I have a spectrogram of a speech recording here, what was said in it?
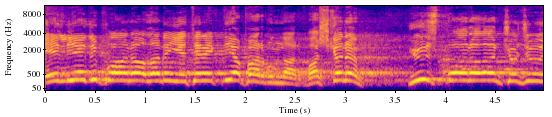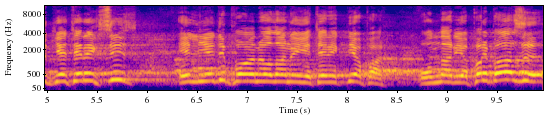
57 puanı alanı yetenekli yapar bunlar. Başkanım 100 puan alan çocuğu yeteneksiz 57 puanı alanı yetenekli yapar. Onlar yapar. Bazı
